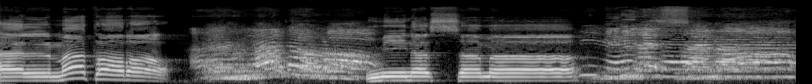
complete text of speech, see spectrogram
المطر. المطر. من السماء. من السماء.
